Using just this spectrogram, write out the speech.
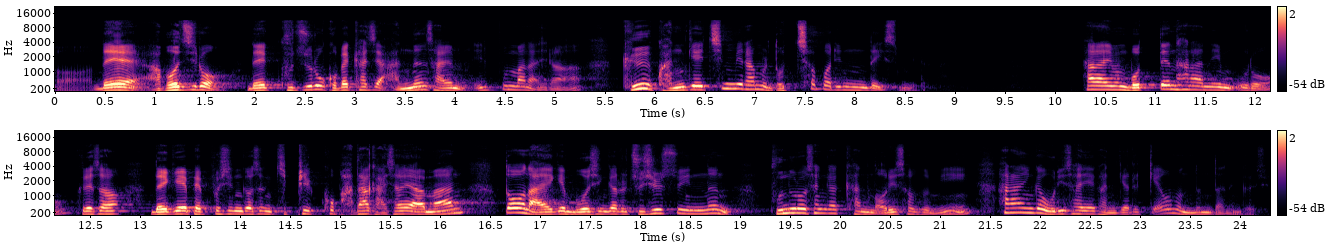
어, 내 아버지로 내 구주로 고백하지 않는 삶일 뿐만 아니라 그 관계의 친밀함을 놓쳐버리는 데 있습니다. 하나님은 못된 하나님으로 그래서 내게 베푸신 것은 기필코 받아 가셔야만 또 나에게 무엇인가를 주실 수 있는 분으로 생각하는 어리석음이 하나님과 우리 사이의 관계를 깨어놓는다는 거죠.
